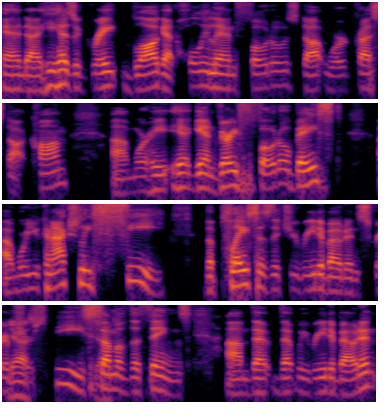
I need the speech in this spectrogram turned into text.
and uh, he has a great blog at holylandphotos.wordpress.com, um, where he again very photo based, uh, where you can actually see the places that you read about in Scripture, Yes. see some of the things um, that that we read about, and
